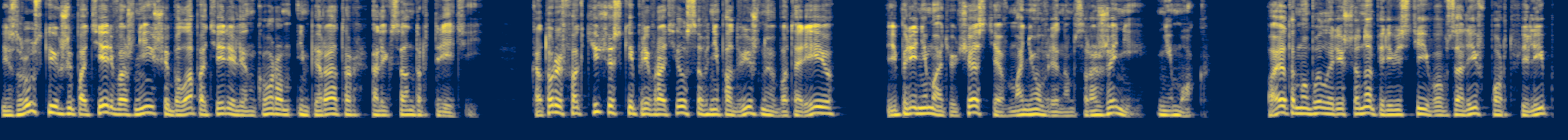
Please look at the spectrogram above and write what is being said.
Из русских же потерь важнейшей была потеря линкором император Александр III, который фактически превратился в неподвижную батарею и принимать участие в маневренном сражении не мог. Поэтому было решено перевести его в залив Порт-Филипп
